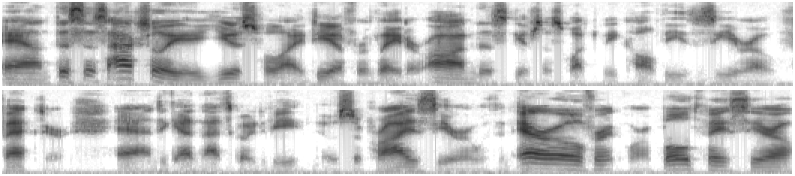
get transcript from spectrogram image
And this is actually a useful idea for later on. This gives us what we call the zero vector. And again, that's going to be no surprise zero with an arrow over it or a boldface zero.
